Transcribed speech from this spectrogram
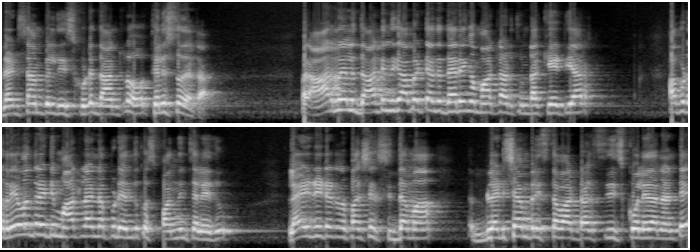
బ్లడ్ శాంపిల్ తీసుకుంటే దాంట్లో తెలుస్తుందట. మరి ఆరు నెలలు దాటింది కాబట్టి అంత ధైర్యంగా మాట్లాడుతుండా కేటీఆర్? అప్పుడు రేవంత్ రెడ్డి మాట్లాడినప్పుడు ఎందుకు స్పందించలేదు? లైట్ డిటెక్టర్ పరీక్షకు సిద్ధమా? బ్లడ్ శాంపిల్ ఇస్తావా? డ్రగ్స్ తీసుకోలేదని అంటే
